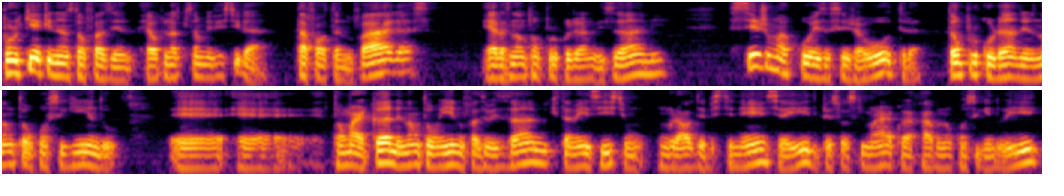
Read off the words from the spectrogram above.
por que, que não estão fazendo? É o que nós precisamos investigar. Está faltando vagas, elas não estão procurando o exame. Seja uma coisa, seja outra, estão procurando e não estão conseguindo, estão é, é, marcando e não estão indo fazer o exame, que também existe um, um, grau de abstinência aí, de pessoas que marcam e acabam não conseguindo ir.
